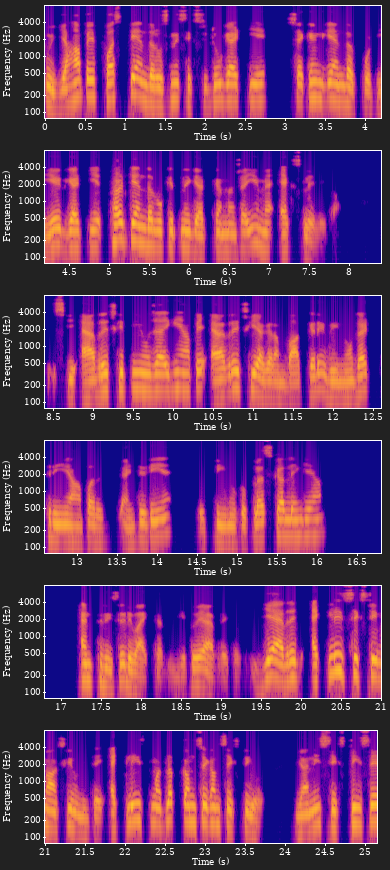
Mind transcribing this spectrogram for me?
तो यहाँ पे फ़र्स्ट के अंदर उसने 62 गेट किए सेकंड के अंदर 48 गेट किए थर्ड के अंदर वो कितने गेट करना चाहिए, मैं एक्स ले लेता हूँ। इसकी एवरेज कितनी हो जाएगी यहाँ पे? एवरेज की अगर हम बात करें वी नो दैट थ्री यहाँ पर एंटिटी है तो तीनों को प्लस कर लेंगे हम। एंड थ्री से डिवाइड कर लेंगे तो ये एवरेज होगी। ये एवरेज एटलीस्ट सिक्सटी मार्क्स की होनी चाहिए। एटलीस्ट मतलब कम से कम सिक्सटी हो। यानी सिक्सटी से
